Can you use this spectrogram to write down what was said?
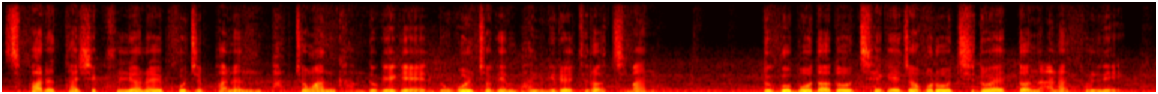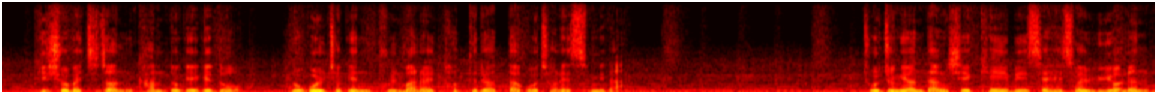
스파르타식 훈련을 고집하는 박종환 감독에게 노골적인 반기를 들었지만 누구보다도 체계적으로 지도했던 아나톨리 비쇼베츠 전 감독에게도 노골적인 불만을 터뜨렸다고 전했습니다. 조중현 당시 KBS 해설위원은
